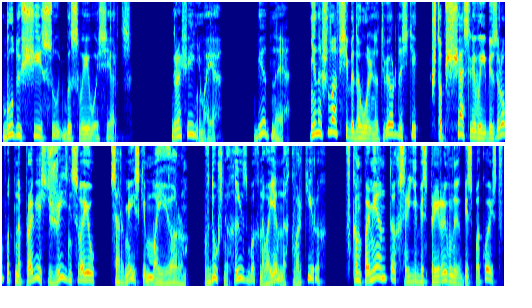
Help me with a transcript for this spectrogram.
будущие судьбы своего сердца. Графиня моя, бедная, не нашла в себе довольно твердости, чтоб счастливо и безропотно провесть жизнь свою с армейским майором, в душных избах, на военных квартирах, в компоментах среди беспрерывных беспокойств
